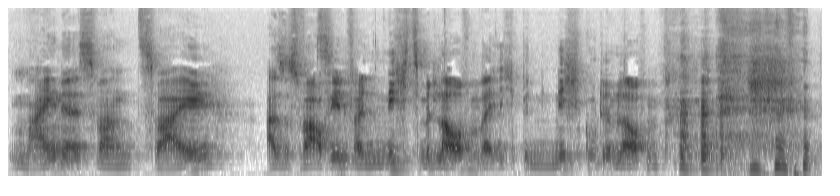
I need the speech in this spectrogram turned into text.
meine, es waren zwei. Also es war auf jeden Fall nichts mit Laufen, weil ich bin nicht gut im Laufen.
